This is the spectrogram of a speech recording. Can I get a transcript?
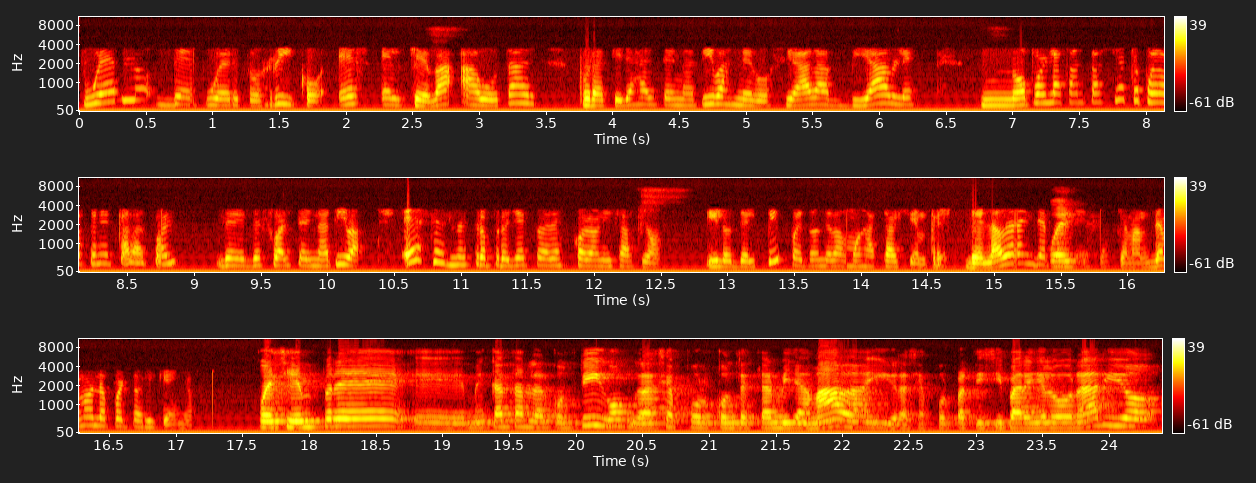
pueblo de Puerto Rico es el que va a votar por aquellas alternativas negociadas, viables, no por la fantasía que pueda tener cada cual de, su alternativa. Ese es nuestro proyecto de descolonización. Y los del PIB, pues, donde vamos a estar siempre? Del lado de la independencia, pues, que mandemos los puertorriqueños. Pues siempre eh, me encanta hablar contigo. Gracias por contestar mi llamada y gracias por participar en el horario,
